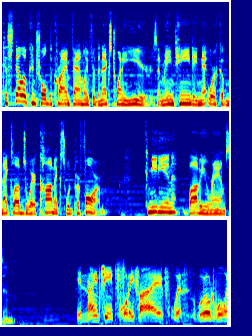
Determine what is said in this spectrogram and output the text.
Costello controlled the crime family for the next 20 years and maintained a network of nightclubs where comics would perform. Comedian Bobby Ramsen. In 1945, when World War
